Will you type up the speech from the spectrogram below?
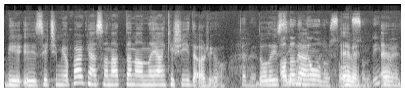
bir e, seçim yaparken sanattan anlayan kişiyi de arıyor. Tabii. Dolayısıyla Alanı ne olursa olsun evet, değil mi? Evet.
